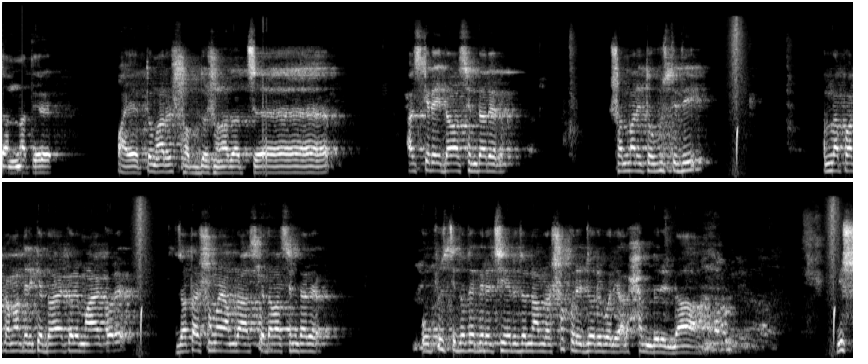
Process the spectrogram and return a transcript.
জান্নাতের পায়ে তোমার শব্দ শোনা যাচ্ছে। আজকের এই দাওয়া সেন্টারের সম্মানিত উপস্থিতি, আল্লাহ পাক আমাদেরকে দয়া করে, মায়া করে যথাসময় আমরা আজকে দাওয়া সেন্টারে উপস্থিত হতে পেরেছি। এর জন্য আমরা সকলে জোরে বলি, আলহামদুলিল্লাহ। বিশ্ব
